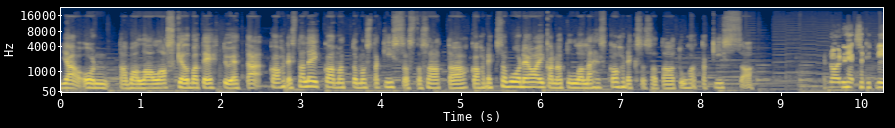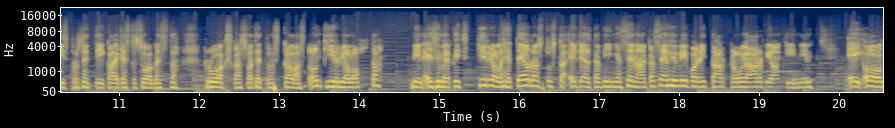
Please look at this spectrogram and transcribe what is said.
ja on tavallaan laskelma tehty, että kahdesta leikkaamattomasta kissasta saattaa kahdeksan vuoden aikana tulla lähes 800 000 kissaa. Noin 95 prosenttia kaikesta Suomesta ruoaksi kasvatettavasta kalasta on kirjolohta niin esimerkiksi kirjolehen teurastusta edeltäviin ja sen aikaiseen hyvinvoinnin tarkkailuun ja arviointiin, niin ei ole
